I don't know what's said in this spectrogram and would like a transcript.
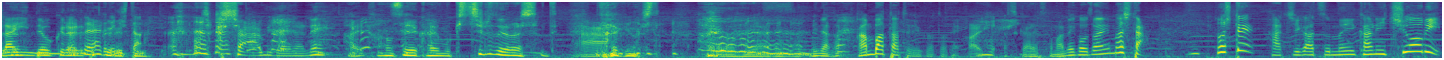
LINE で送られてくるってチクショーみたいなね、はい、反省会もきっちりとやらせていただきました。はい、みんな頑張ったということで、はい、お疲れ様でございました。そして8月6日日曜日、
